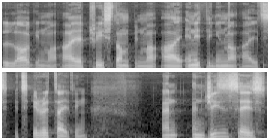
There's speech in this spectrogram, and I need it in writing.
a log in my eye, a tree stump in my eye, anything in my eye. It's, it's irritating. And, and Jesus says,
